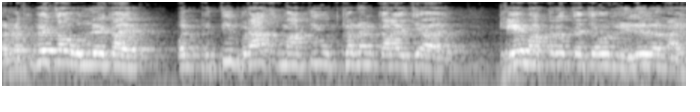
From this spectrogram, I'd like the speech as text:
रकमेचा उल्लेख आहे. पण किती ब्रास माती उत्खनन करायचे आहे हे मात्र त्याच्यावर लिहिलेलं नाही.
